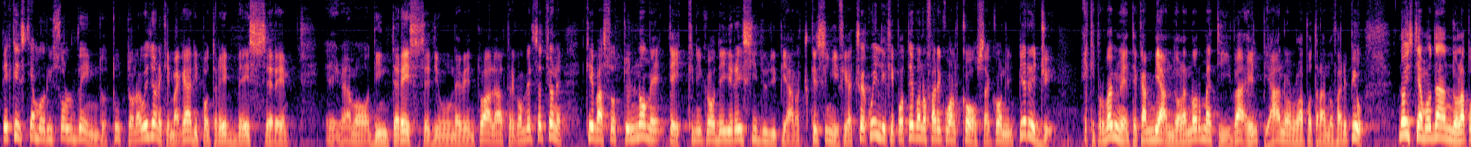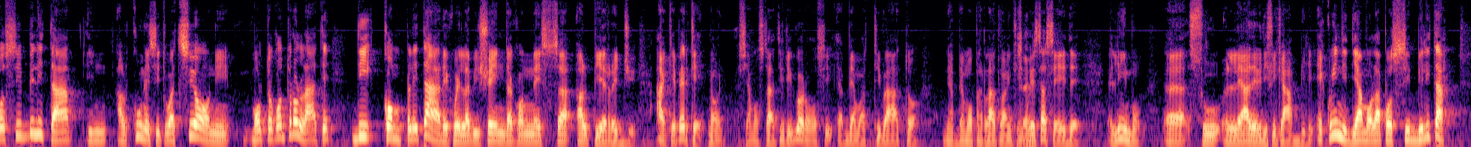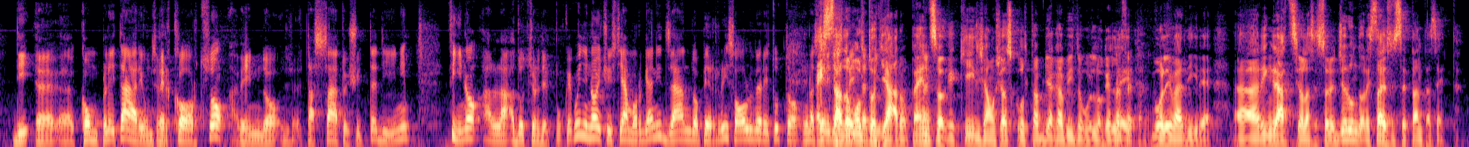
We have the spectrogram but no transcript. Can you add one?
perché stiamo risolvendo tutta una questione che magari potrebbe essere eh, diciamo, di interesse di un'eventuale altra conversazione, che va sotto il nome tecnico dei residui di piano. Che significa? Cioè quelli che potevano fare qualcosa con il PRG e che probabilmente cambiando la normativa e il piano non la potranno fare più. Noi stiamo dando la possibilità in alcune situazioni molto controllate di completare quella vicenda connessa al PRG, anche perché noi siamo stati rigorosi e abbiamo attivato, ne abbiamo parlato anche certo. in questa sede, l'IMU eh, sulle aree edificabili e quindi diamo la possibilità di eh, eh, completare un certo. percorso, avendo tassato i cittadini, fino all'adozione del PUC. quindi noi ci stiamo organizzando per risolvere tutta una serie di È stato molto chiaro, penso eh. che chi diciamo, ci ascolta abbia capito quello che lei voleva dire. Uh, ringrazio l'assessore Gerundo, restate su 77.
